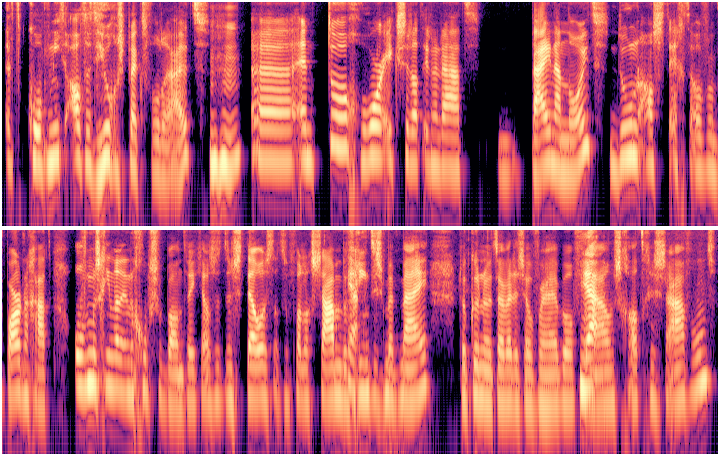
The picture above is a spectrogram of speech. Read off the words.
het komt niet altijd heel respectvol eruit. Mhm. Eh, en toch hoor ik ze dat inderdaad bijna nooit doen als het echt over een partner gaat. Of misschien dan in een groepsverband. Weet je, als het een stel is dat toevallig samen bevriend is met mij, dan kunnen we het daar wel eens over hebben. Of van, Ja. nou, een schat gisteravond.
